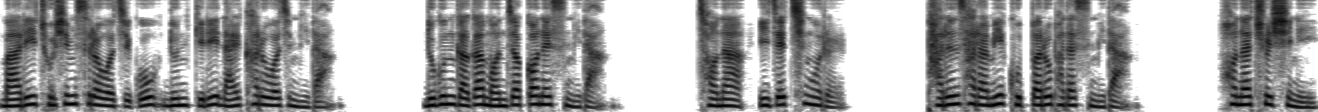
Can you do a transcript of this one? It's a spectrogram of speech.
말이 조심스러워지고 눈길이 날카로워집니다. 누군가가 먼저 꺼냈습니다. 전하, 이제 칭호를. 다른 사람이 곧바로 받았습니다. 허나 출신이.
